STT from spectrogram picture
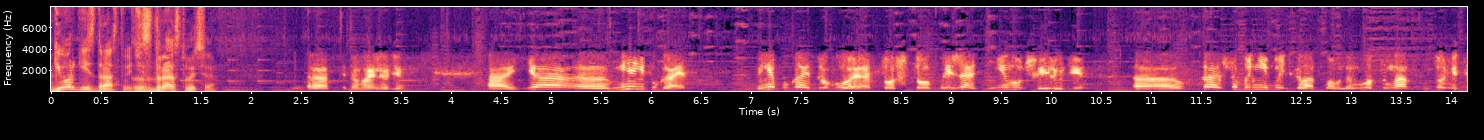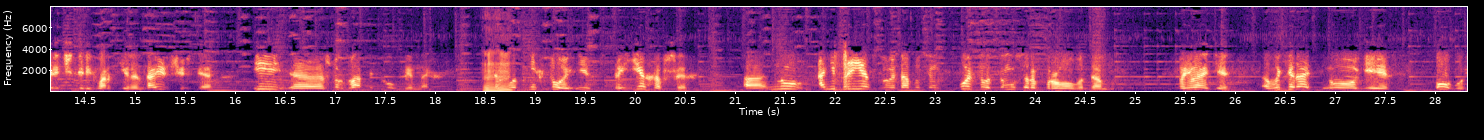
Георгий, здравствуйте. Здравствуйте. Здравствуйте, добрые люди. А, я, э, меня не пугает. Меня пугает другое. То, что приезжают не лучшие люди. А, чтобы не быть голословным. Вот у нас в доме 3-4 квартиры сдающихся и э, штук 20 купленных. Mm-hmm. Так вот, никто из приехавших, а, ну, они брезгуют, допустим, пользоваться мусоропроводом. Понимаете, вытирать ноги, обувь,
